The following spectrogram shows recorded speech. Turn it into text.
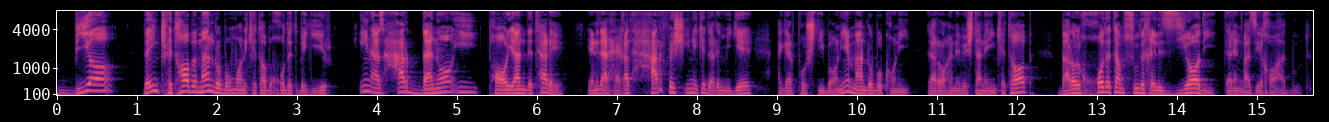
بیا و این کتاب من رو به عنوان کتاب خودت بگیر. این از هر بنایی پاینده تره. یعنی در حقیقت حرفش اینه که داره میگه اگر پشتیبانی من رو بکنی در راه نوشتن این کتاب برای خودت هم سود خیلی زیادی در این قضیه خواهد بود.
